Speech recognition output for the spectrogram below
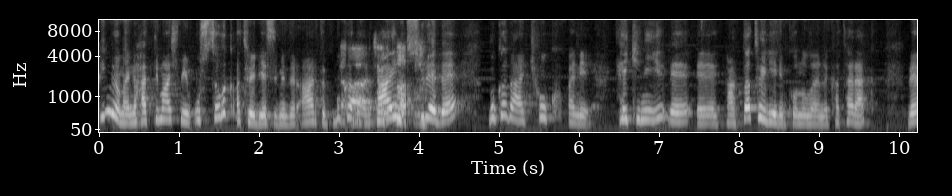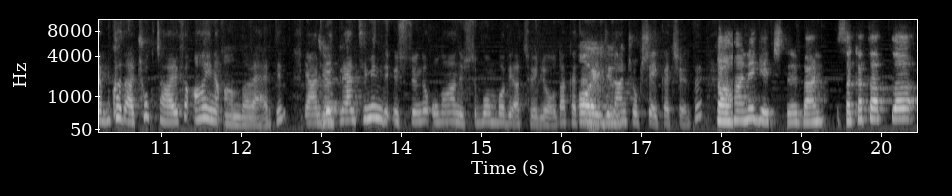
bilmiyorum hani haddimi aşmayayım ustalık atölyesi midir artık bu Ya, kadar aynı tatlı. sürede bu kadar çok hani tekniği ve e, farklı atölyenin konularını katarak ve bu kadar çok tarifi aynı anda verdin. Yani Çok. beklentimin de üstünde olağanüstü bomba bir atölye oldu. Hakikaten Oy bizden canım. çok şey kaçırdı. Şahane geçti. Ben sakatatla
